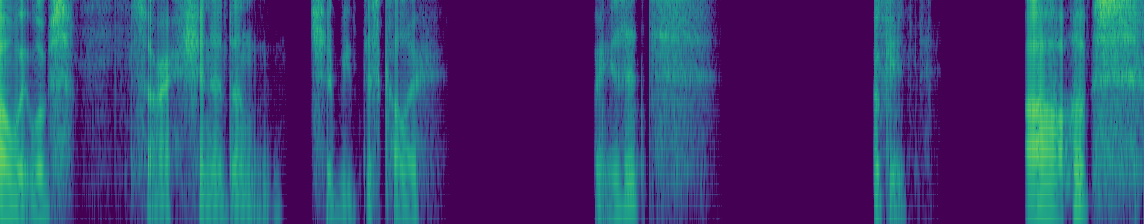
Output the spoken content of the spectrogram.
Oh wait, whoops. Sorry, shouldn't have done. Should be this color. Wait, is it? Okay. Oh, oops,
